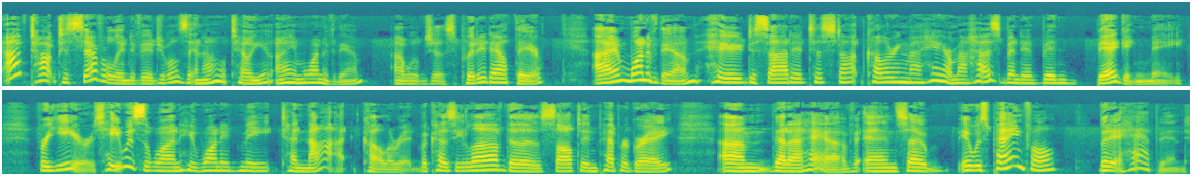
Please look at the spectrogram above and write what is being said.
I've talked to several individuals, and I will tell you, I am one of them. I will just put it out there. I am one of them who decided to stop coloring my hair. My husband had been begging me for years. He was the one who wanted me to not color it because he loved the salt and pepper gray um, that I have. And so it was painful, but it happened.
